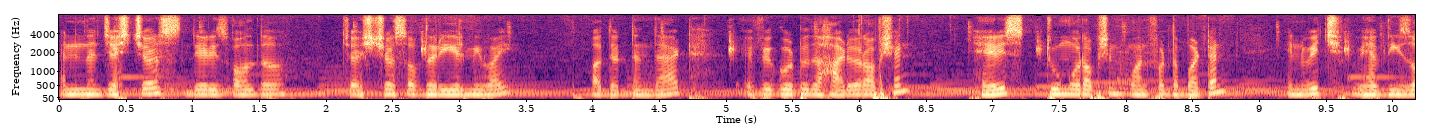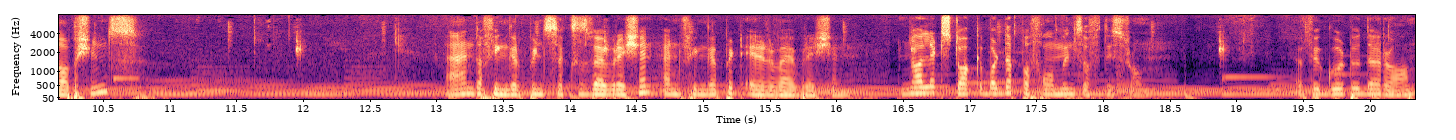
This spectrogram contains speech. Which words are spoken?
And in the gestures there is all the gestures of the realme UI. Other than that if we go to the hardware option here is two more options one for the button in which we have these options. And the fingerprint success vibration and fingerprint error vibration. Now let's talk about the performance of this rom. If we go to the rom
